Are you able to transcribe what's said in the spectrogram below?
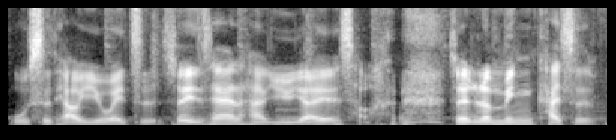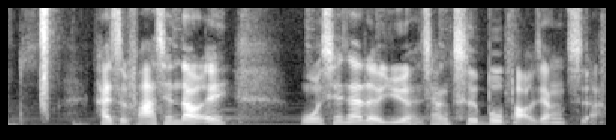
五十条鱼为止。所以现在它鱼越来越少，所以人民开始 开始发现到，哎，我现在的鱼很像吃不饱这样子啊，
